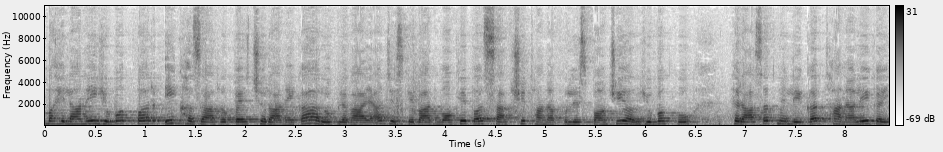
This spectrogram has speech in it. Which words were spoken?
महिला ने युवक पर एक हज़ार रुपए चुराने का आरोप लगाया, जिसके बाद मौके पर साक्षी थाना पुलिस पहुँची और युवक को हिरासत में लेकर थाना ले गई।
